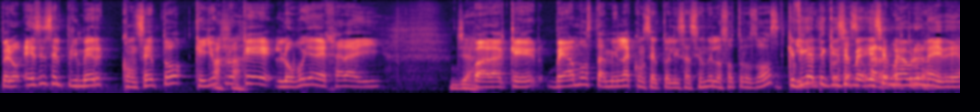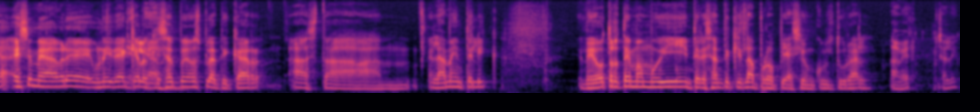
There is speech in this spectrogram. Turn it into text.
Pero ese es el primer concepto que yo creo que lo voy a dejar ahí Ya. para que veamos también la conceptualización de los otros dos. Que fíjate que ese me, hacer ese me abre una idea, ese me abre una idea ¿De que a lo qué quizás podemos platicar hasta mm, la Mentelic, de otro tema muy interesante que es la apropiación cultural. A ver, chale.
